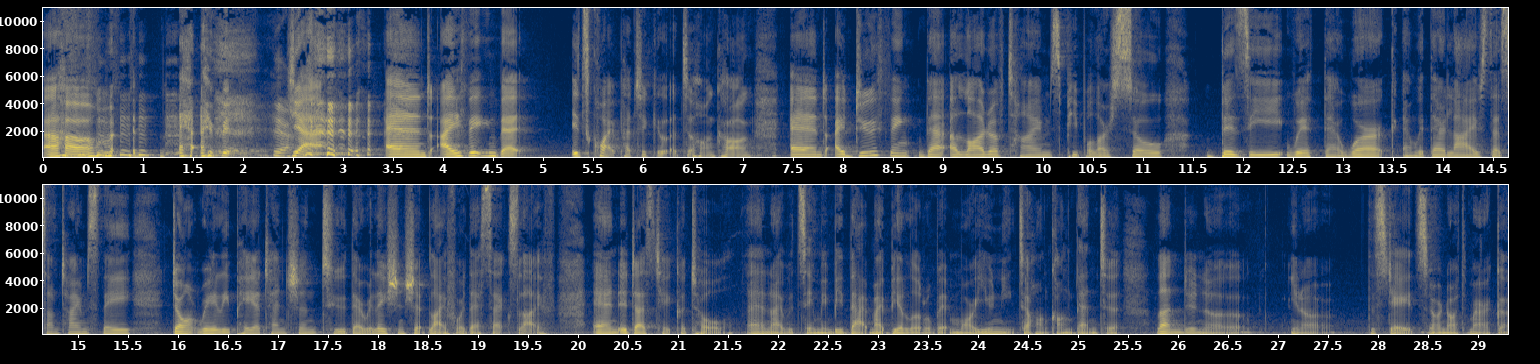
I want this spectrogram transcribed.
Um, I think, Yeah. yeah. and I think that it's quite particular to Hong Kong. And I do think that a lot of times people are so busy with their work and with their lives that sometimes they don't really pay attention to their relationship life or their sex life. And it does take a toll. And i would say maybe that might be a little bit more unique to hong kong than to london or you know the states or north america.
